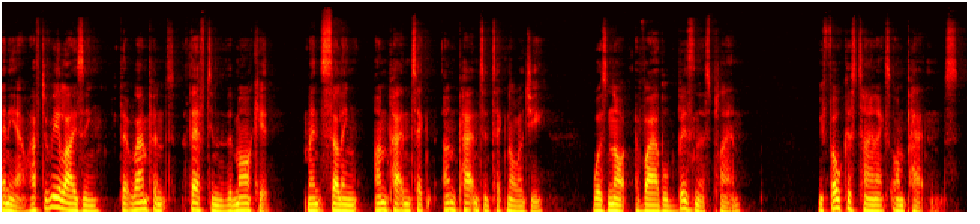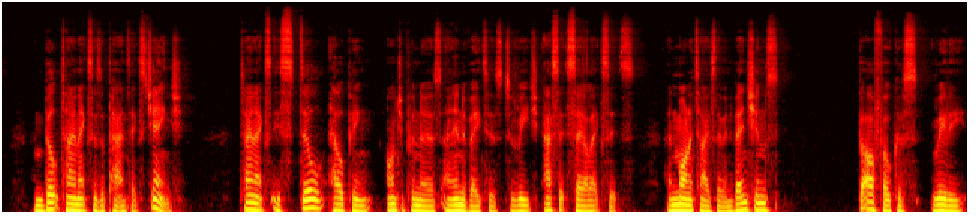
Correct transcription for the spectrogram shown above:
Anyhow, after realizing that rampant theft in the market meant selling unpatented, tech, unpatented technology was not a viable business plan, we focused Tynax on patents and built Tynax as a patent exchange. Tynax is still helping entrepreneurs and innovators to reach asset sale exits and monetize their inventions, but our focus really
